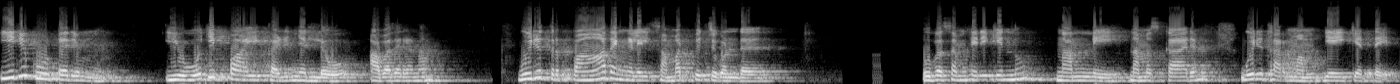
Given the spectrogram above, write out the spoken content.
ഇരുകൂട്ടരും യോജിപ്പായി കഴിഞ്ഞല്ലോ അവതരണം. ഗുരു തൃപ്പാദങ്ങളിൽ സമർപ്പിച്ചുകൊണ്ട് ഉപസംഹരിക്കുന്നു. നന്ദി നമസ്കാരം. ഗുരുധർമ്മം ജയിക്കട്ടെ.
